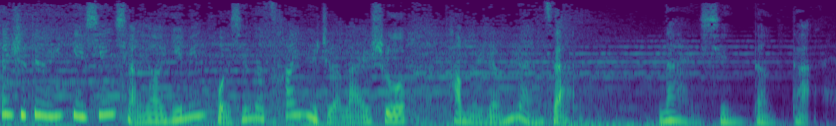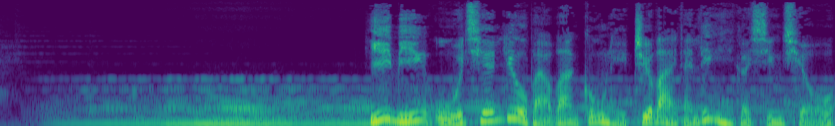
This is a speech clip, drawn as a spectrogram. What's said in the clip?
但是对于一心想要移民火星的参与者来说，他们仍然在耐心等待。移民五千六百万公里之外的另一个星球，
